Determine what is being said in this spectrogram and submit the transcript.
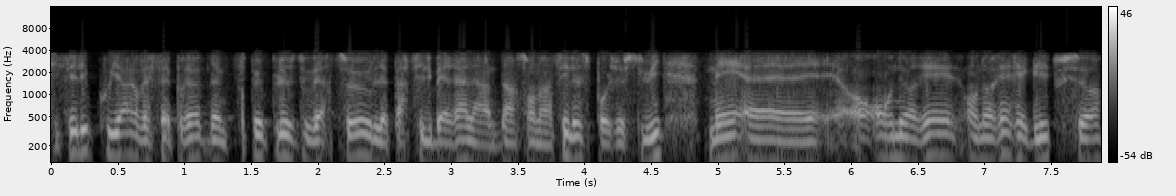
si Philippe Couillard avait fait preuve d'un petit peu plus d'ouverture, le Parti libéral dans son entier, là, c'est pas juste lui, mais euh, on aurait on aurait réglé tout ça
